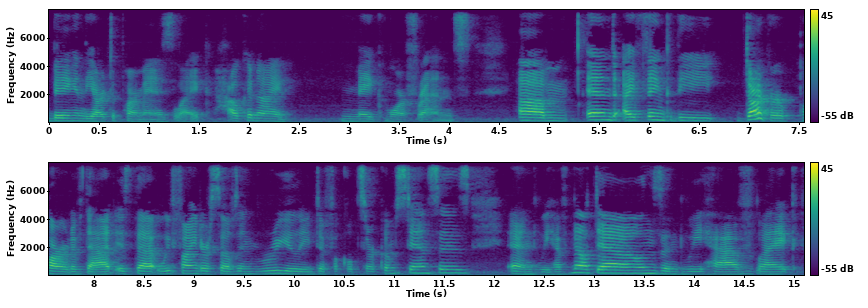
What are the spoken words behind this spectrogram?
being in the art department is like, how can I make more friends? Um, and I think the darker part of that is that we find ourselves in really difficult circumstances and we have meltdowns and we have like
